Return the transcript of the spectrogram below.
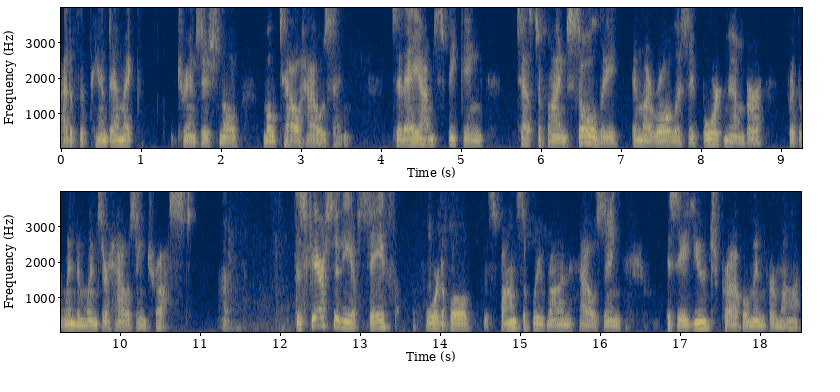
out of the pandemic transitional motel housing. Today, I'm speaking, testifying solely in my role as a board member for the Windham Windsor Housing Trust. The scarcity of safe, affordable, responsibly run housing is a huge problem in Vermont.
